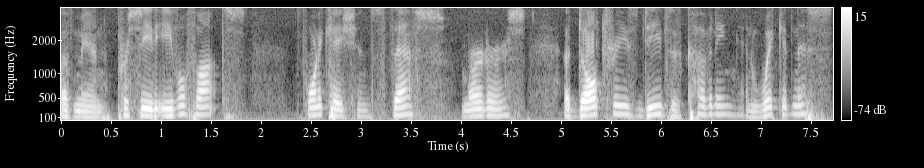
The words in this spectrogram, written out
of men, proceed evil thoughts, fornications, thefts, murders, adulteries, deeds of coveting and wickedness,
